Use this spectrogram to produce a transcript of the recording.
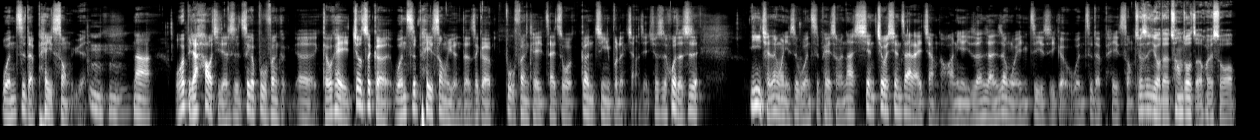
文字的配送员。嗯嗯，那我会比较好奇的是，这个部分可呃，可不可以就这个文字配送员的这个部分，可以再做更进一步的讲解？就是或者是。你以前认为你是文字配送员，那现就现在来讲的话，你仍然认为你自己是一个文字的配送。就是有的创作者会说，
